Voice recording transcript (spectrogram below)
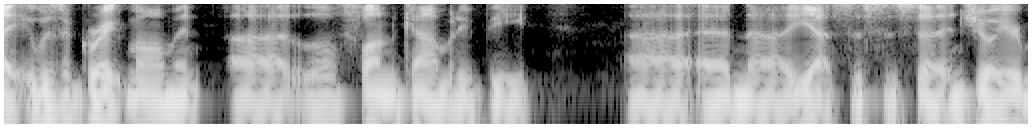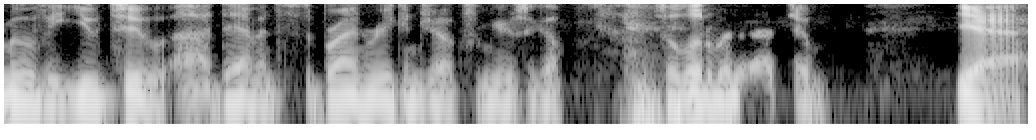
I it was a great moment, uh, a little fun comedy beat. Uh, and uh, yes, this is uh, enjoy your movie. You too. Ah, damn it, it's the Brian Regan joke from years ago. It's a little bit of that too. Yeah,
